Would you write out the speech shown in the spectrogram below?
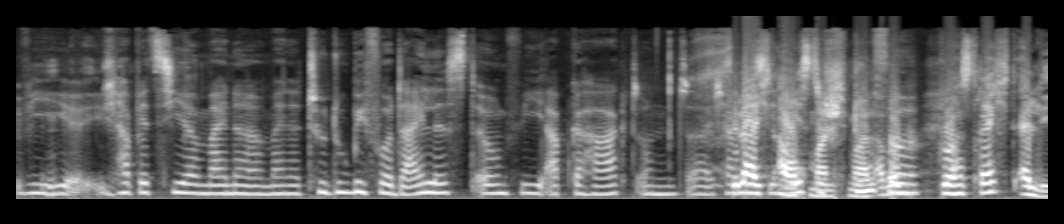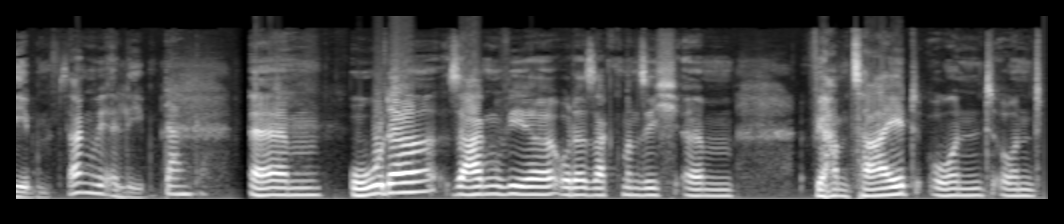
wie ich habe jetzt hier meine, meine To-Do Before Die List irgendwie abgehakt und äh, ich Vielleicht auch manchmal, Stufe. aber du hast recht, erleben. Sagen wir erleben. Danke. Ähm, oder sagen wir, oder sagt man sich, ähm, wir haben Zeit und, und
